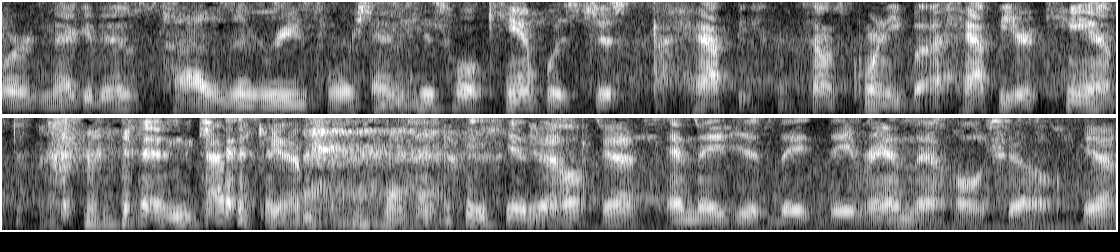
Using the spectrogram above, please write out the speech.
or negative. Positive reinforcement. And his whole camp was just a happy. It sounds corny, but a happier camp than Happy camp. you Yeah, yeah. And they just they, they ran that whole show. Yeah,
